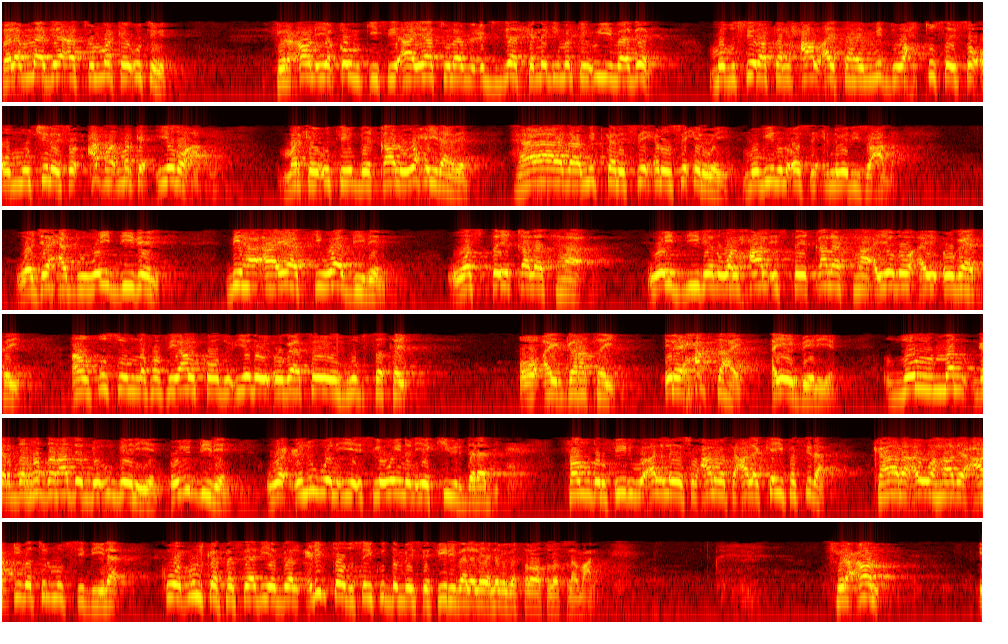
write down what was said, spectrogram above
falamaa jaa'athum markay u timid fircoon iyo qowmkiisii aayaatuna mucjizaadkanagii markay u yimaadeen mubsiratan xaal ay tahay mid wax tusayso oo muujinayso cad marka iyadoo ah. Markay u timid bay qaaluu waxay yidhaahdeen haadaa midkani sixirun sixir wey mubiinun oo sixirnimadiisu cadda wajaxaduu way diideen biha aayaadkii waa diideen. Wastayqanathaa way diideen walxaal istayqanathaa iyadoo ay ogaatay. Anfusuhum nafafyaalkoodu iyadoo ay ogaatay oo hubsatay oo ay garatay inay xaq tahay ayay beeniyeen. Dulman gardarro daraaddeed bay u beeniyeen oy u diideen wa culuwan iyo isla weynan iyo kibir daraaddi fandur fiiri buu alla leeyahy subxaana wa tacaala kayfa sida? Kaana u ahaaday caaqibatu lmufsidiina kuwa dhulka fasaadiya beel cidhibtoodu say ku dambaysay fiiri baa la leeyahy nabiga salawatullahi waslamu caleyh fircoon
